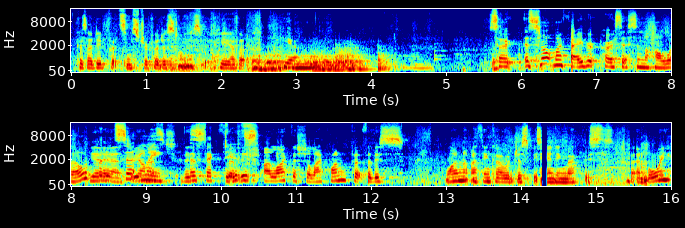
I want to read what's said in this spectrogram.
because I did put some stripper just on this bit here, but Yeah. So it's not my favourite process in the whole world, but it's certainly honest, this- effective. this- I like the shellac one, but for this one, I think I would just be sanding back this bad boy.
